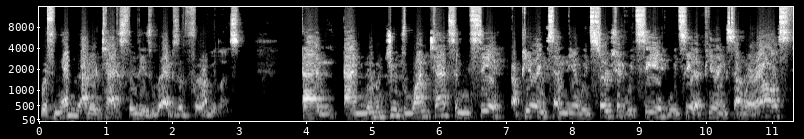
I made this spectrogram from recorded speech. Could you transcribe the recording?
with many other texts through these webs of formulas. And and we would choose one text and we'd see it appearing somewhere, we'd search it, we'd see it, we'd see it appearing somewhere else,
